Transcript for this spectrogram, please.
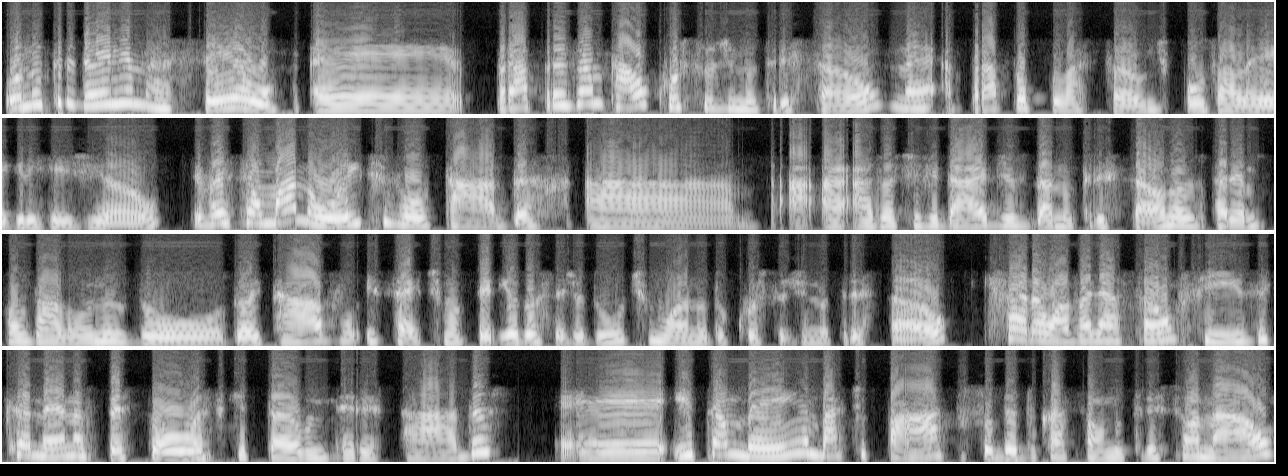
O NutriDay nasceu é, para apresentar o curso de nutrição né, para a população de Pouso Alegre e região. E vai ser uma noite voltada às atividades da nutrição. Nós estaremos com os alunos do, oitavo e sétimo período, ou seja, do último ano do curso de nutrição, que farão avaliação física né, nas pessoas que estão interessadas. É, e também um bate-papo sobre educação nutricional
